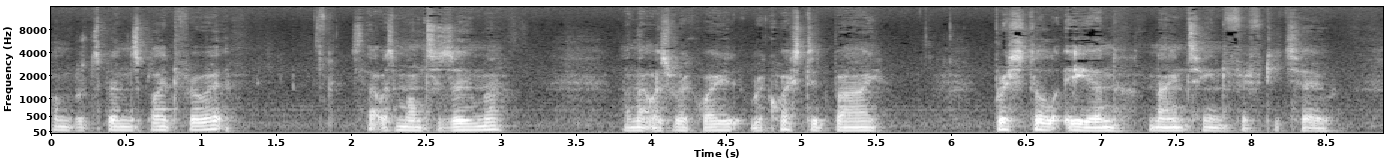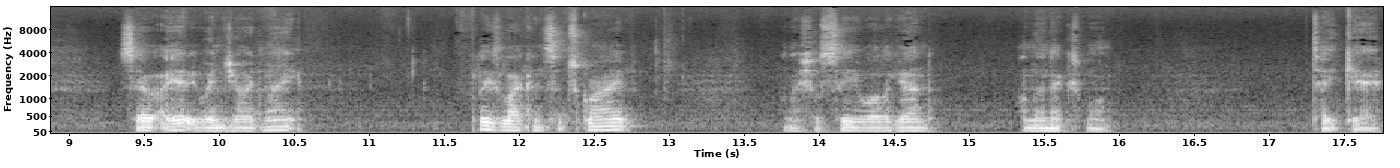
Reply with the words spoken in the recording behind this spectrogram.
100 spins played through it. So that was Montezuma and that was requ requested by Bristolian 1952. So I hope you enjoyed mate. Please like and subscribe and I shall see you all again on the next one. Take care.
